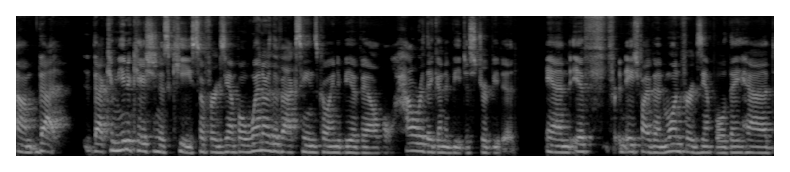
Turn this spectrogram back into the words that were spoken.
um, that that communication is key. So, for example, when are the vaccines going to be available? How are they going to be distributed? And if in H5N1, for example, they had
